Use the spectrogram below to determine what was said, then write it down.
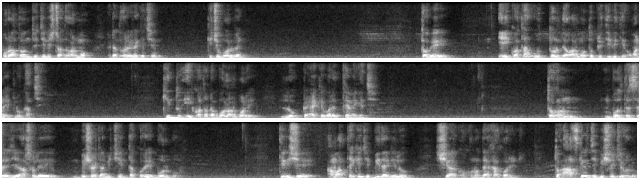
পুরাতন যে জিনিসটা ধর্ম, এটা ধরে রেখেছেন। কিছু বলবেন? তবে এই কথার উত্তর দেওয়ার মতো পৃথিবীতে অনেক লোক আছে। কিন্তু এই কথাটা বলার পরে লোকটা একেবারে থেমে গেছে। তখন বলতেছে যে আসলে বিষয়টা আমি চিন্তা করে বলব। তিনি সে আমার থেকে যে বিদায় নিল, সে আর কখনো দেখা করেনি। তো আজকের যে বিষয়টি হলো,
